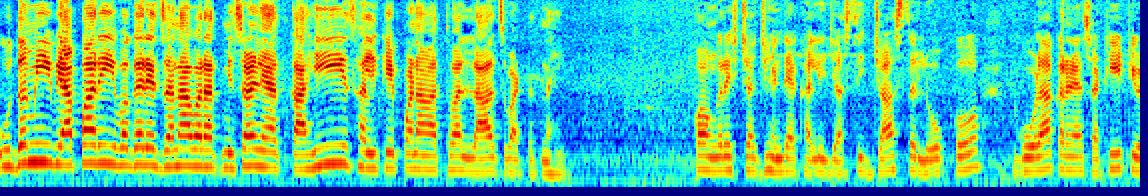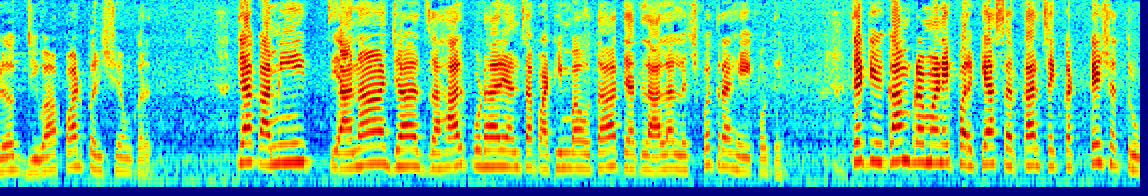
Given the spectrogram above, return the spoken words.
उदमी व्यापारी वगैरे जनावरात मिसळण्यात काहीच हलकेपणा अथवा लाज वाटत नाही. काँग्रेसच्या झेंड्याखाली जास्तीत जास्त लोक गोळा करण्यासाठी टिळक जीवापाड परिश्रम करत. त्या कामी त्यांना ज्या जहाल पुढाऱ्यांचा पाठिंबा होता त्यात लाला लजपतराय हे एक होते. त्या टिळकांप्रमाणे परक्या सरकारचे कट्टे शत्रू.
